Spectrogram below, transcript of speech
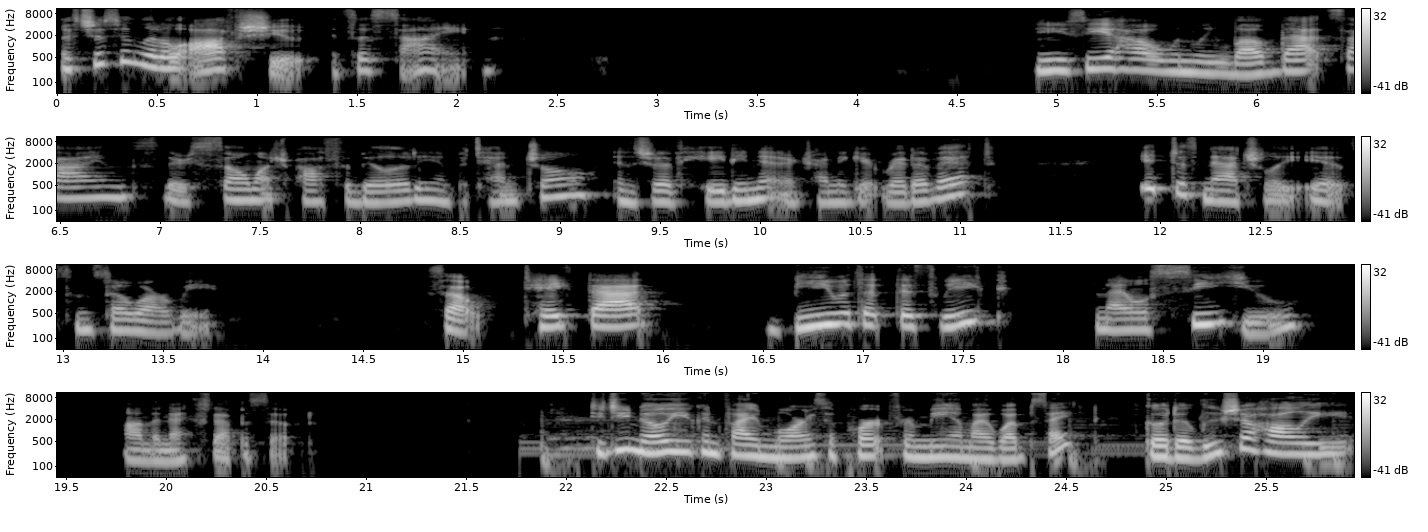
It's just a little offshoot, it's a sign. And you see how when we love that signs, there's so much possibility and potential instead of hating it or trying to get rid of it. It just naturally is, and so are we. So take that Be with it this week, and I will see you on the next episode. Did you know you can find more support from me on my website? Go to Lucia Hawley,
